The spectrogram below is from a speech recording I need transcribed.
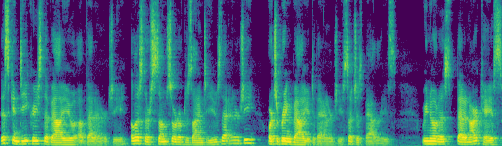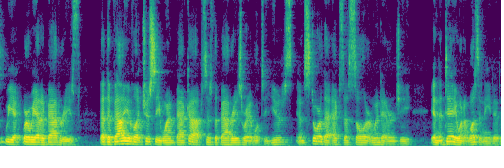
This can decrease the value of that energy, unless there's some sort of design to use that energy, or to bring value to that energy, such as batteries. We noticed that in our case, we, where we added batteries, that the value of electricity went back up since the batteries were able to use and store that excess solar and wind energy in the day when it wasn't needed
